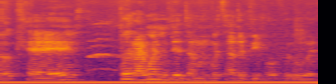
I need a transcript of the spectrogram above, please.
okay, but I went and did them with other people who would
